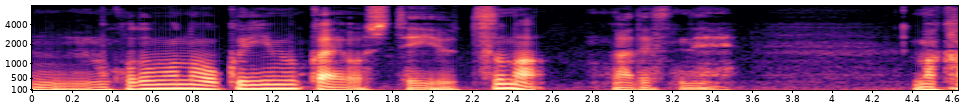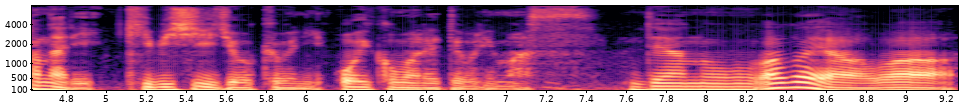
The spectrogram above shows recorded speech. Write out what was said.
うん、子供の送り迎えをしている妻がですね、まあ、かなり厳しい状況に追い込まれております。であの我が家は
